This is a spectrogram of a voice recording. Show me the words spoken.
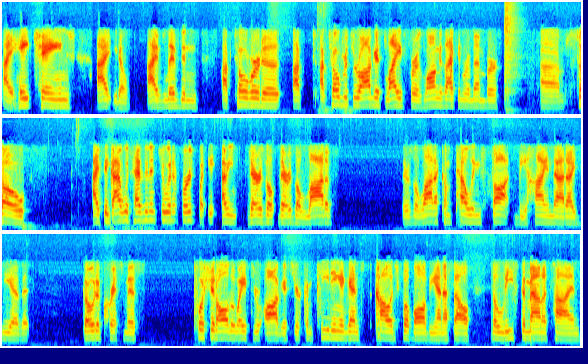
I hate change. I you know I've lived in October to October through August life for as long as I can remember. Um, so I think I was hesitant to it at first, but it, I mean, there's a there's a lot of there's a lot of compelling thought behind that idea that go to Christmas, push it all the way through August. You're competing against college football, the NFL. the least amount of time.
